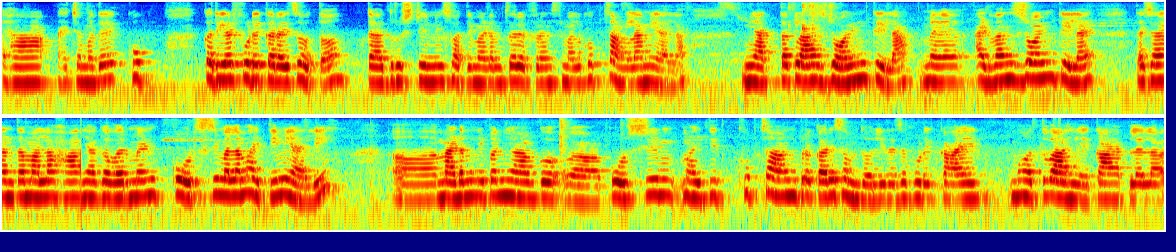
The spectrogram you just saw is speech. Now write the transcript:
ह्या ह्याच्यामध्ये खूप करिअर पुढे करायचं होतं. त्या दृष्टीने स्वाती मॅडमचा रेफरन्स मला खूप चांगला मिळाला. मी आत्ता क्लास जॉईन केला. मी ॲडव्हान्स जॉईन केला आहे त्याच्यानंतर मला हा ह्या गव्हर्मेंट कोर्सची मला माहिती मिळाली. मॅडमनी पण ह्या गो कोर्सची माहिती खूप छान प्रकारे समजवली. त्याच्या पुढे काय महत्त्व आहे काय आपल्याला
